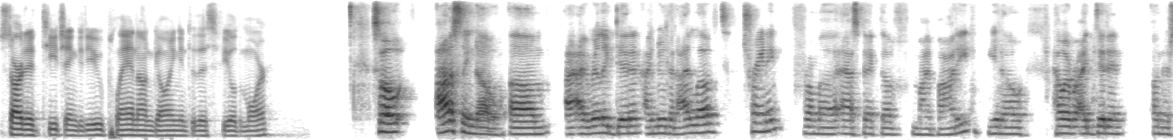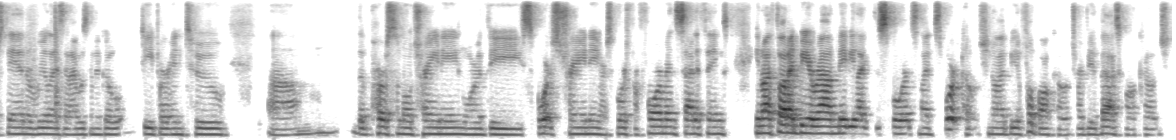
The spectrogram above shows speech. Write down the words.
started teaching, did you plan on going into this field more? So honestly, no. Um, I, I, really didn't. I knew that I loved training from an aspect of my body, you know. However, I didn't understand or realize that I was going to go deeper into um, the personal training or the sports training or sports performance side of things. You know, I thought I'd be around maybe like the sports and I'd sport coach. You know, I'd be a football coach or I'd be a basketball coach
